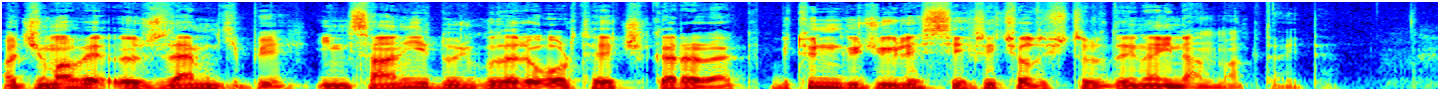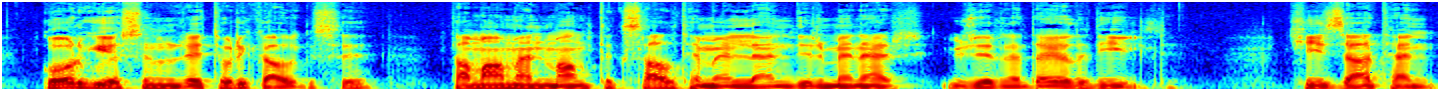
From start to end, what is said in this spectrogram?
acıma ve özlem gibi insani duyguları ortaya çıkararak bütün gücüyle sihri çalıştırdığına inanmaktaydı. Gorgias'ın retorik algısı tamamen mantıksal temellendirmeler üzerine dayalı değildi. Ki zaten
